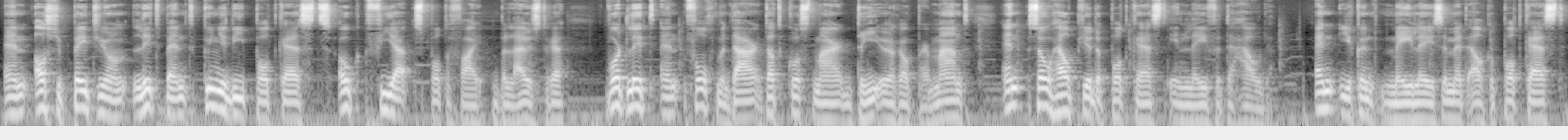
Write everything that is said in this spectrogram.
En als je Patreon lid bent, kun je die podcasts ook via Spotify beluisteren. Word lid en volg me daar, dat kost maar 3 euro per maand. En zo help je de podcast in leven te houden. En je kunt meelezen met elke podcast.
